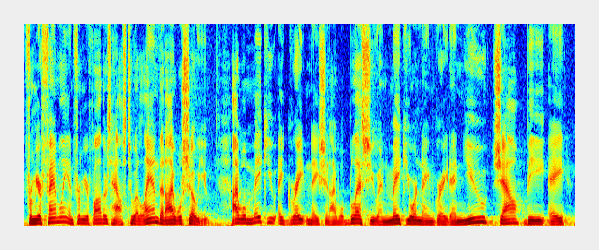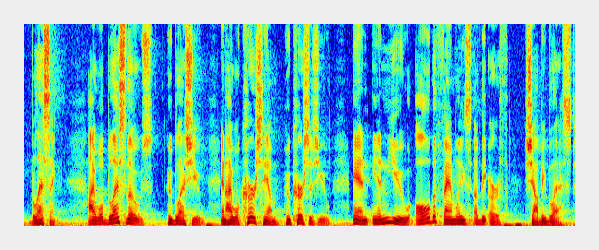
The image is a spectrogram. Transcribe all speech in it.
from your family, and from your father's house to a land that I will show you. I will make you a great nation. I will bless you and make your name great, and you shall be a blessing. I will bless those who bless you, and I will curse him who curses you. And in you all the families of the earth shall be blessed.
